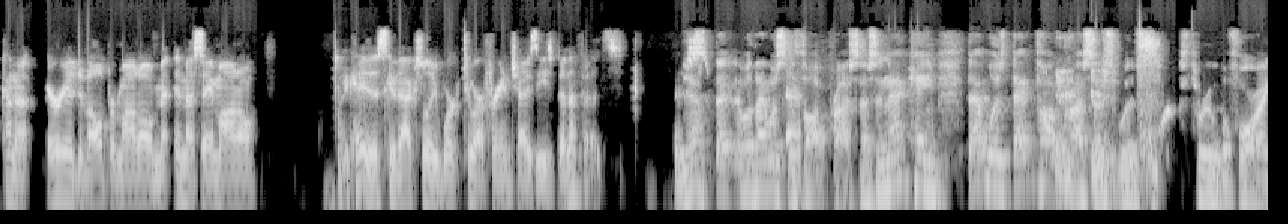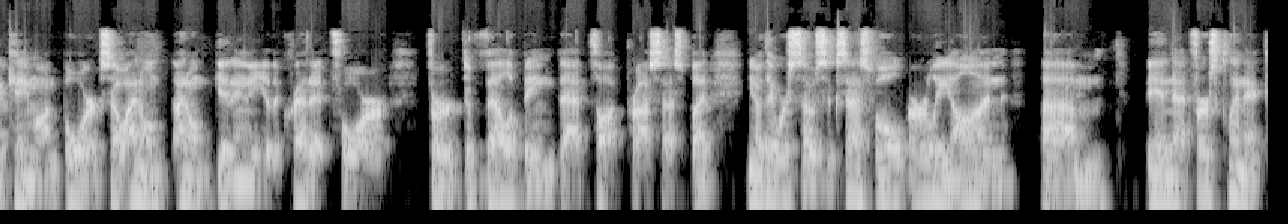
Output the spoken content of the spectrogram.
kind of area developer model, MSA model. Like, hey, this could actually work to our franchisees' benefits. And yeah, just, that, well, that was the thought process, and that came. That was that thought process was worked through before I came on board. So I don't, I don't get any of the credit for for developing that thought process. But you know, they were so successful early on um, in that first clinic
